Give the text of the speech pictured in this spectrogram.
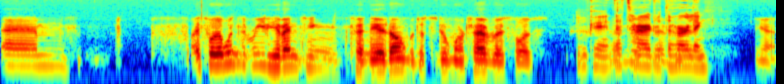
um. I suppose I wouldn't really have anything kind of nailed down, but just to do more travel, I suppose. Okay, that's yeah, hard with the hurling. Yeah.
